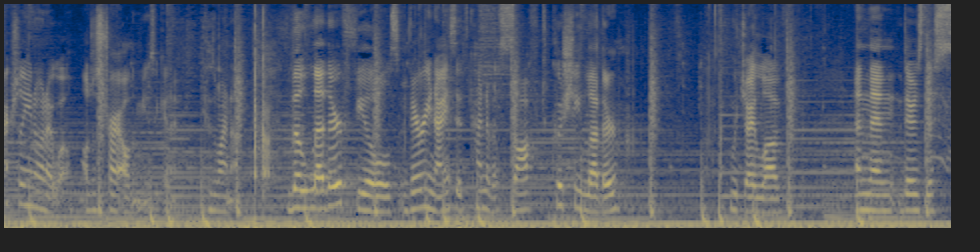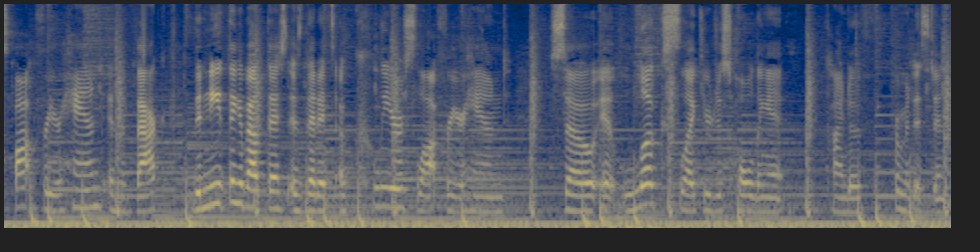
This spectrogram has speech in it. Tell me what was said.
Actually, you know what, I will. I'll just try all the music in it, because why not? The leather feels very nice. It's kind of a soft, cushy leather, which I love. And then there's this spot for your hand in the back. The neat thing about this is that it's a clear slot for your hand. So it looks like you're just holding it kind of from a distance,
